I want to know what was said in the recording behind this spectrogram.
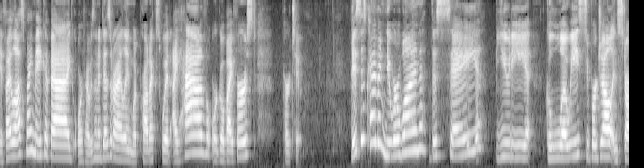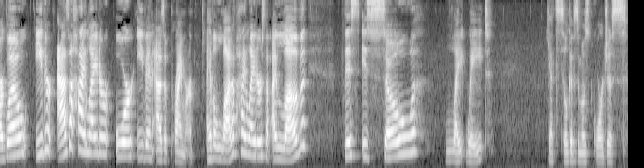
if I lost my makeup bag or if I was in a desert island, what products would I have or go buy first? Part two. This is kind of a newer one, the Saie Beauty Glowy Supergel in Starglow, either as a highlighter or even as a primer. I have a lot of highlighters that I love. This is so lightweight, yet still gives the most gorgeous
